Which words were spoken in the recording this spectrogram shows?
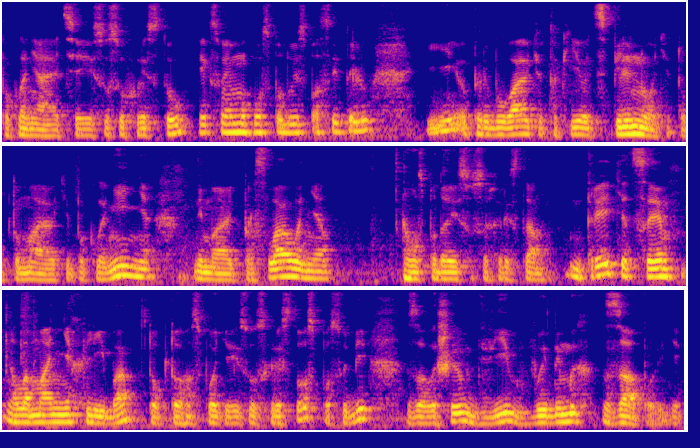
поклоняється Ісусу Христу як своєму Господу і Спасителю, і перебувають у такій от спільноті, тобто мають і поклоніння, і мають прославлення. Господа Ісуса Христа. Третє це ламання хліба, тобто Господь Ісус Христос по собі залишив дві видимих заповіді.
